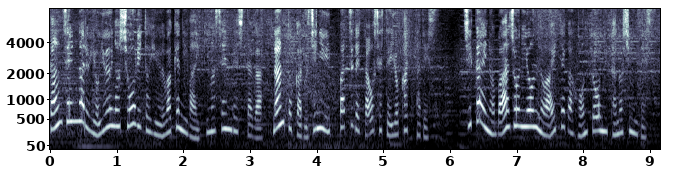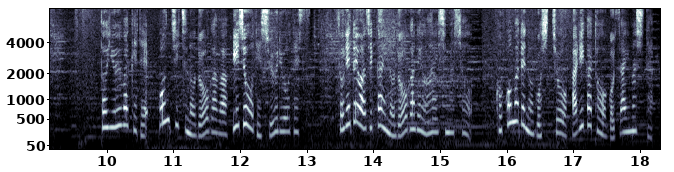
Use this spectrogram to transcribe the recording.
完全なる余裕の勝利というわけにはいきませんでしたが、なんとか無事に一発で倒せてよかったです。次回のバージョン4の相手が本当に楽しみです。というわけで本日の動画は以上で終了です。それでは次回の動画でお会いしましょう。ここまでのご視聴ありがとうございました。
